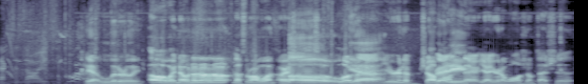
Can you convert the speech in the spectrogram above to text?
exercise. Yeah, literally. Oh wait, no, no, no, no, no. That's the wrong one. Okay. So, Oh, so look. yeah. Okay, you're gonna jump Ready? on there. Yeah, you're gonna wall jump that shit.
